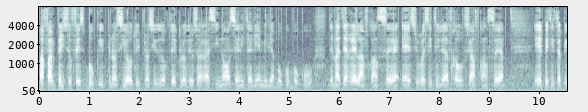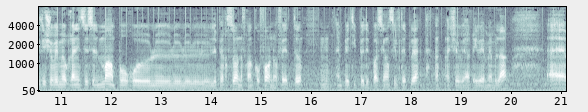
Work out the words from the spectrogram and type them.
ma fanpage sur Facebook, Hypnosie Auto, Hypnosie du docteur Claudio Saracino. C'est en italien, mais il y a beaucoup, beaucoup de matériel en français. Et sur le site, il y a la traduction en français. Et petit à petit, je vais m'organiser seulement pour euh, le, le, les personnes francophones, en fait. Hmm, un petit peu de patience, s'il te plaît. je vais arriver même là. Euh,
